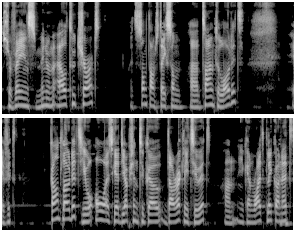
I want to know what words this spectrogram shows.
surveillance minimum altitude chart it sometimes takes some uh, time to load it. If it can't load it, you will always get the option to go directly to it. And you can right click on it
